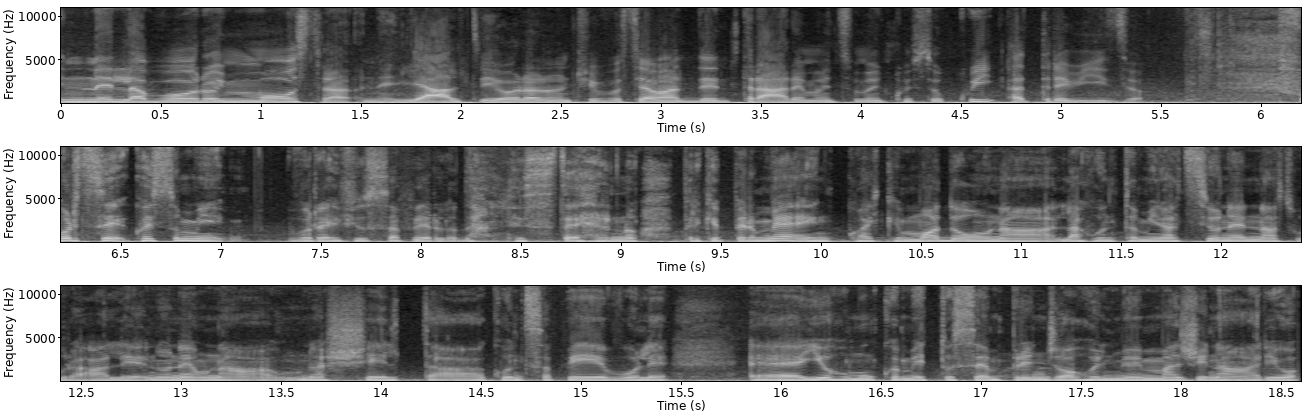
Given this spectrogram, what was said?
nel lavoro in mostra, negli altri ora non ci possiamo addentrare, ma insomma in questo qui a Treviso? Forse questo mi vorrei più saperlo dall'esterno, perché per me in qualche modo una, la contaminazione è naturale, non è una, una scelta consapevole. Eh, io comunque metto sempre in gioco il mio immaginario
